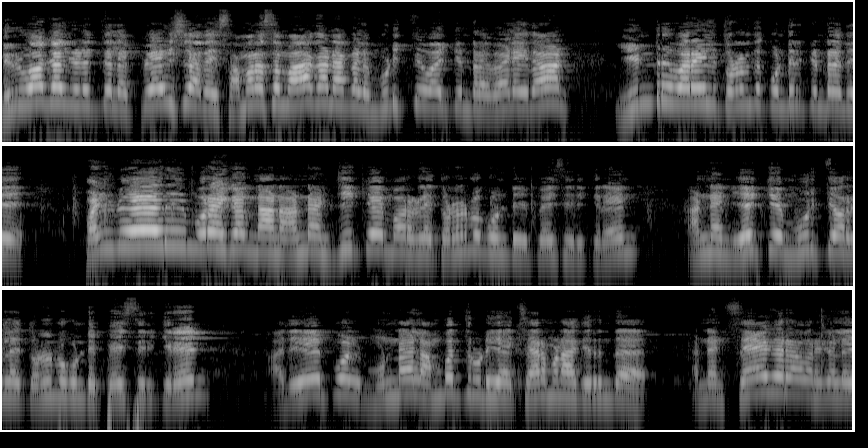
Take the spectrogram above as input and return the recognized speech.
நிர்வாகிகளிடத்தில் பேசி அதை சமரசமாக நாங்கள் முடித்து வைக்கின்ற வேலைதான் இன்று வரையில் தொடர்ந்து கொண்டிருக்கின்றது. பல்வேறு முறைகள் நான் அண்ணன் ஜி கே அவர்களை தொடர்பு கொண்டு பேசியிருக்கிறேன். அண்ணன் ஏ கே மூர்த்தி அவர்களை தொடர்பு கொண்டு பேசியிருக்கிறேன். அதே போல் முன்னாள் அம்பத்தருடைய சேர்மனாக இருந்த அண்ணன் சேகர் அவர்களை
